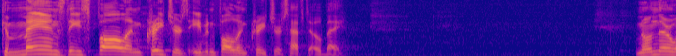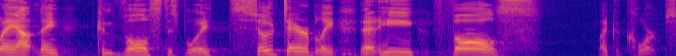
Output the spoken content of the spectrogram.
commands these fallen creatures, even fallen creatures have to obey. And on their way out, they convulse this boy so terribly that he falls like a corpse.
